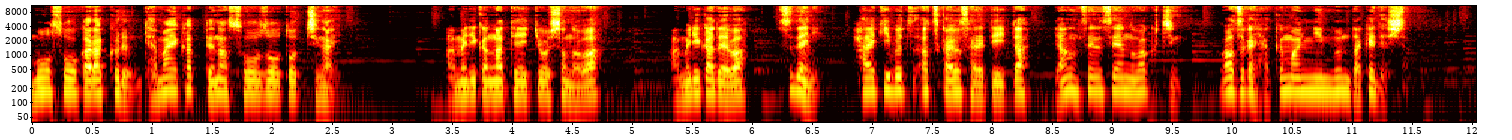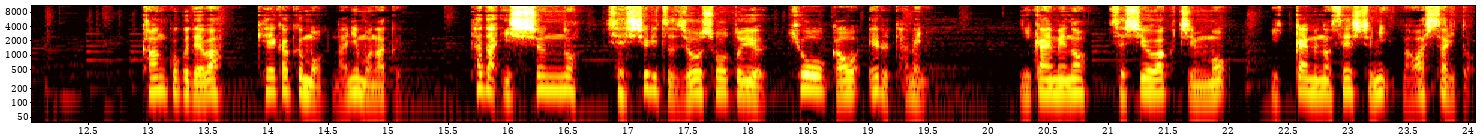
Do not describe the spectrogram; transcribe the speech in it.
妄想から来る手前勝手な想像と違い、アメリカが提供したのは、アメリカではすでに廃棄物扱いをされていたヤンセン製のワクチンわずか100万人分だけでした。韓国では計画も何もなく、ただ一瞬の接種率上昇という評価を得るために、2回目の接種用ワクチンも1回目の接種に回したりと、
